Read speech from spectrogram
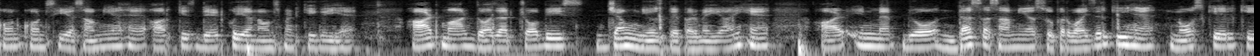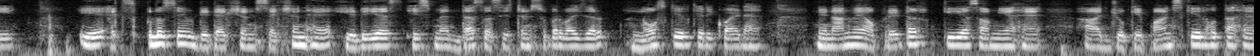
कौन कौन सी असामियाँ हैं और किस डेट को ये अनाउंसमेंट की गई है। आठ मार्च 2024 जंग न्यूज़पेपर में ये आई हैं और इनमें जो दस असामियाँ सुपरवाइज़र की हैं, नो स्केल की ये एक्सक्लूसिव डिटेक्शन सेक्शन है ईडीएस e इसमें 10 असिस्टेंट सुपरवाइज़र, नो स्केल के रिक्वायर्ड हैं, निन्यानवे ऑपरेटर की असामियाँ हैं जो कि पाँच स्केल होता है,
